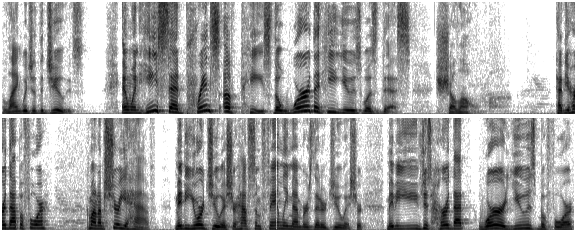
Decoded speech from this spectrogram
language of the Jews. And when he said Prince of Peace, the word that he used was this Shalom. Have you heard that before? Come on, I'm sure you have. Maybe you're Jewish or have some family members that are Jewish or Maybe you've just heard that word used before.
